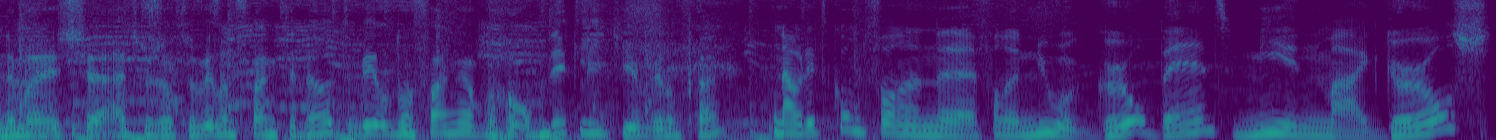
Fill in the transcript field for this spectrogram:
Nummer is uh, uitgezocht door Willem Frank de Noot. De wereldontvanger. Waarom dit liedje, Willem Frank? Nou, dit komt van een, uh, van een nieuwe girlband, Me and My Girls.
